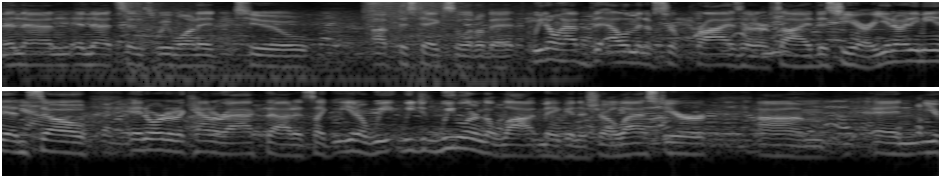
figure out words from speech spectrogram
and then in that sense, we wanted to up the stakes a little bit. We don't have the element of surprise on our side this year, you know what I mean? And so, in order to counteract that, it's like you know we we, we learned a lot making the show last year, um, and you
